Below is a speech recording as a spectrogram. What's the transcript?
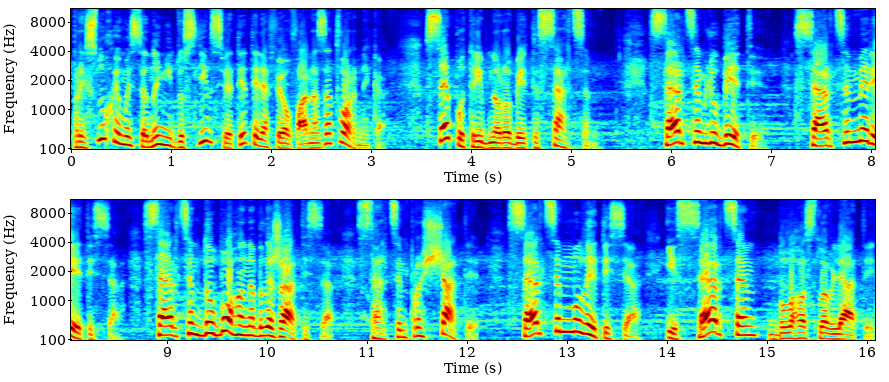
прислухаємося нині до слів святителя Феофана Затворника. Все потрібно робити серцем, серцем любити, серцем миритися, серцем до Бога наближатися, серцем прощати, серцем молитися і серцем благословляти.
